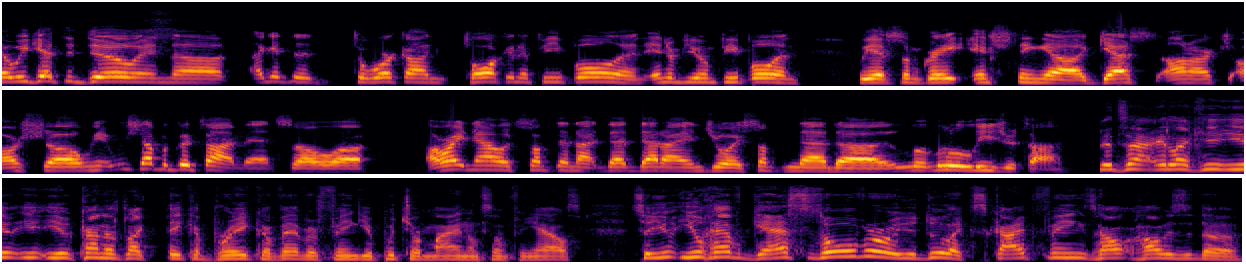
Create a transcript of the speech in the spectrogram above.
that we get to do, and uh, I get to to work on talking to people and interviewing people, and we have some great, interesting uh, guests on our our show. We, we just have a good time, man. So uh, uh right now, it's something that that, that I enjoy, something that uh, little leisure time. It's uh, like you, you you kind of like take a break of everything. You put your mind on something else. So you you have guests over, or you do like Skype things. How how is it the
